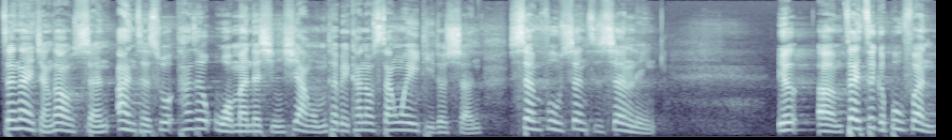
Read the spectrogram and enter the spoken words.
在那里讲到神按着说他是我们的形象，我们特别看到三位一体的神，圣父、圣子、圣灵，也嗯、在这个部分。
